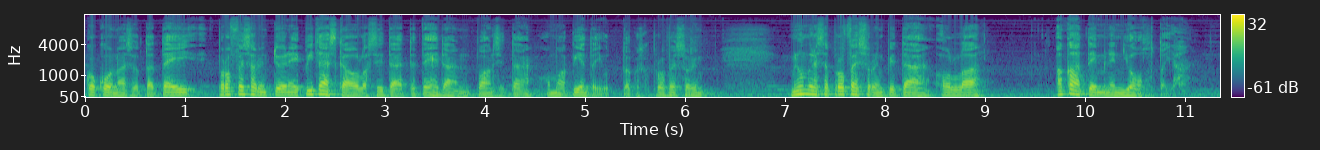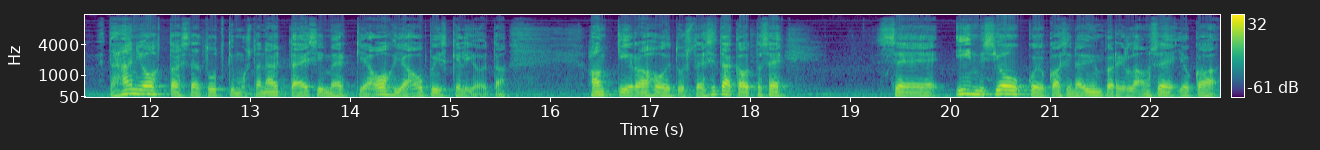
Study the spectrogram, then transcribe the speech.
kokonaisuutta, että ei, professorin työn ei pitäisikään olla sitä, että tehdään vaan sitä omaa pientä juttua, koska professorin, minun mielestä professorin pitää olla akateeminen johtaja. Että hän johtaa sitä tutkimusta, näyttää esimerkkiä, ohjaa opiskelijoita, hankkii rahoitusta ja sitä kautta se, se ihmisjoukko, joka siinä ympärillä on se, joka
